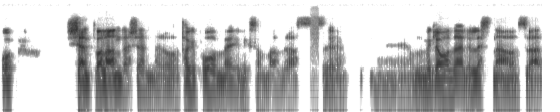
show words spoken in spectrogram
och känt vad alla andra känner och tagit på mig liksom andras, eh, om de är glada eller ledsna och sådär.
